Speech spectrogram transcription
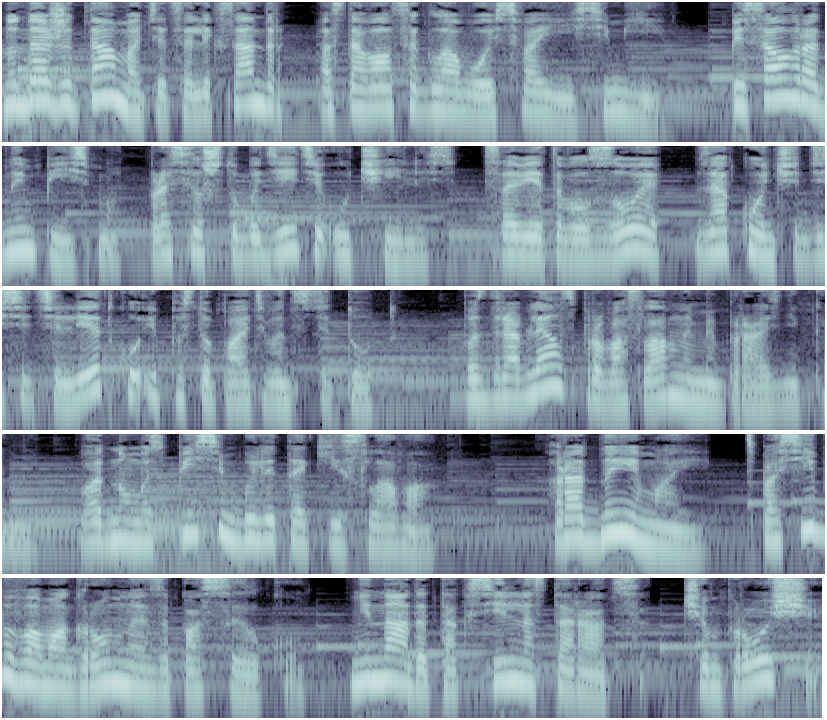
Но даже там отец Александр оставался главой своей семьи. Писал родным письма, просил, чтобы дети учились, советовал Зое закончить десятилетку и поступать в институт. Поздравлял с православными праздниками. В одном из писем были такие слова. «Родные мои, Спасибо вам огромное за посылку. Не надо так сильно стараться. Чем проще,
